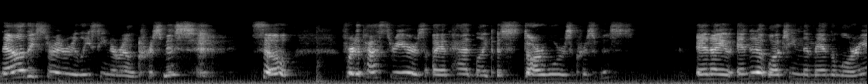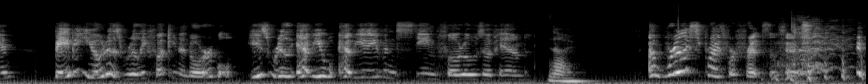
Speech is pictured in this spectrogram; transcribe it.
now they started releasing around Christmas. so for the past three years, I have had like a Star Wars Christmas, and I ended up watching The Mandalorian. Baby Yoda is really fucking adorable. He's really. Have you have you even seen photos of him? No. I'm really surprised we're friends sometimes.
